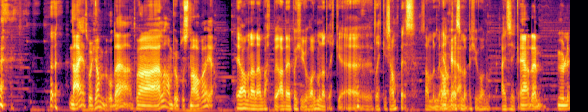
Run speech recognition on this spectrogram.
Nei, jeg tror ikke han bor der. Jeg tror heller han bor på Snarøya. Ja, men han vært han er på Tjuvholmen og drikker, eh, drikker sjampis sammen med de okay, andre ja. som er på Tjuvholmen. Helt sikkert. Ja, det er mulig.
